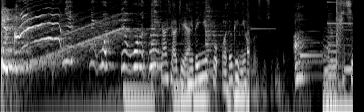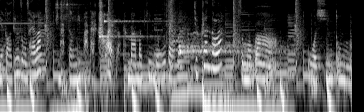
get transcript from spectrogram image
你我你我们你江小姐，你的衣服我都给你早点休息。啊！十七，搞定总裁了，那等你把他踹了，他妈妈给你的五百万你就赚到了。怎么办啊？我心动了，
